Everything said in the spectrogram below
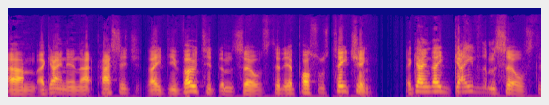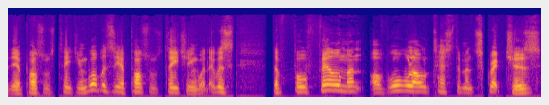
um, again in that passage, they devoted themselves to the apostles' teaching. Again, they gave themselves to the apostles' teaching. What was the apostles' teaching? Well, it was the fulfillment of all Old Testament scriptures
